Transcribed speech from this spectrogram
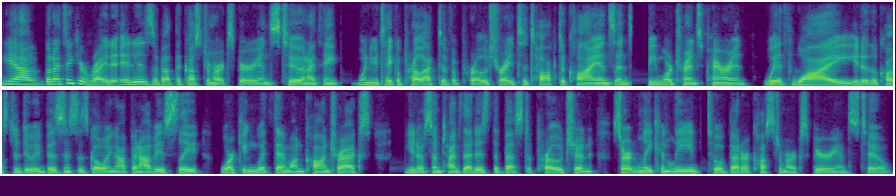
Yeah, but I think you're right. It is about the customer experience too. And I think when you take a proactive approach, right, to talk to clients and be more transparent with why, you know, the cost of doing business is going up and obviously working with them on contracts, you know, sometimes that is the best approach and certainly can lead to a better customer experience too.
